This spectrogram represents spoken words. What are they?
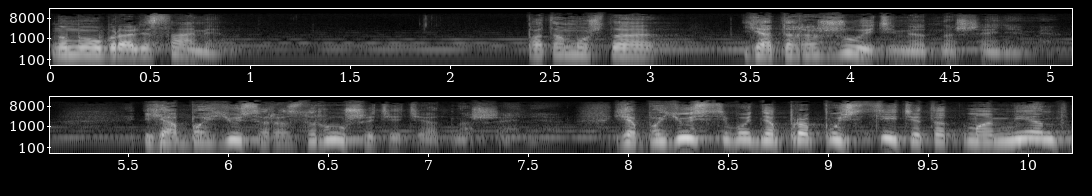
но мы убрали сами. Потому что я дорожу этими отношениями. Я боюсь разрушить эти отношения. Я боюсь сегодня пропустить этот момент,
